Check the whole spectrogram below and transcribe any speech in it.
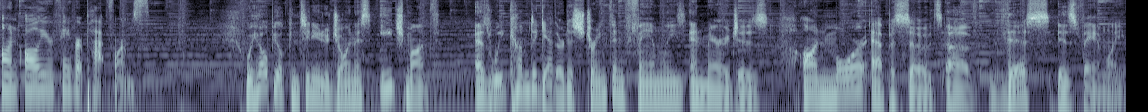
on all your favorite platforms. We hope you'll continue to join us each month as we come together to strengthen families and marriages on more episodes of This is Family.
